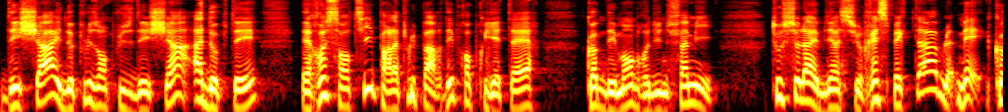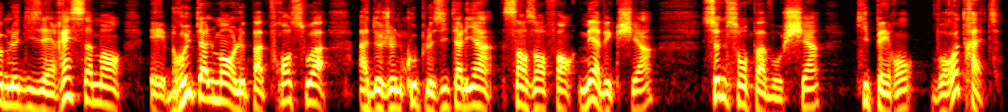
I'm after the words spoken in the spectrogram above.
des chats et de plus en plus des chiens adoptés est ressenti par la plupart des propriétaires comme des membres d'une famille. Tout cela est bien sûr respectable, mais comme le disait récemment et brutalement le pape François à de jeunes couples italiens sans enfants mais avec chiens, ce ne sont pas vos chiens qui paieront vos retraites.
